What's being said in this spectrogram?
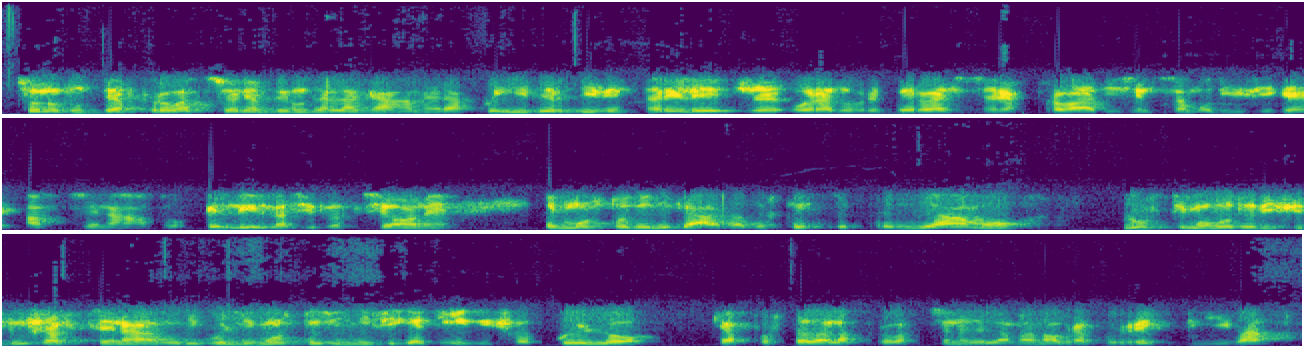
sono tutte approvazioni avvenute alla Camera, quindi per diventare legge ora dovrebbero essere approvati senza modifiche al Senato e lì la situazione è molto delicata perché se prendiamo l'ultimo voto di fiducia al Senato, di quelli molto significativi, cioè quello che ha portato all'approvazione della manovra correttiva,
